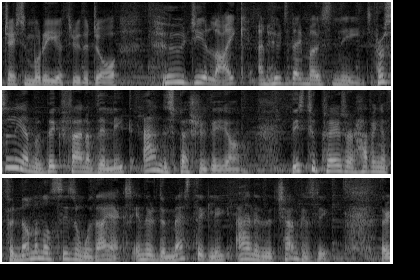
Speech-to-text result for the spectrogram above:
Jeison Murillo through the door. Who do you like, and who do they most need? Personally, I'm a big fan of de Ligt and especially de Jong. These two players are having a phenomenal season with Ajax in their domestic league and in the Champions League. They're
